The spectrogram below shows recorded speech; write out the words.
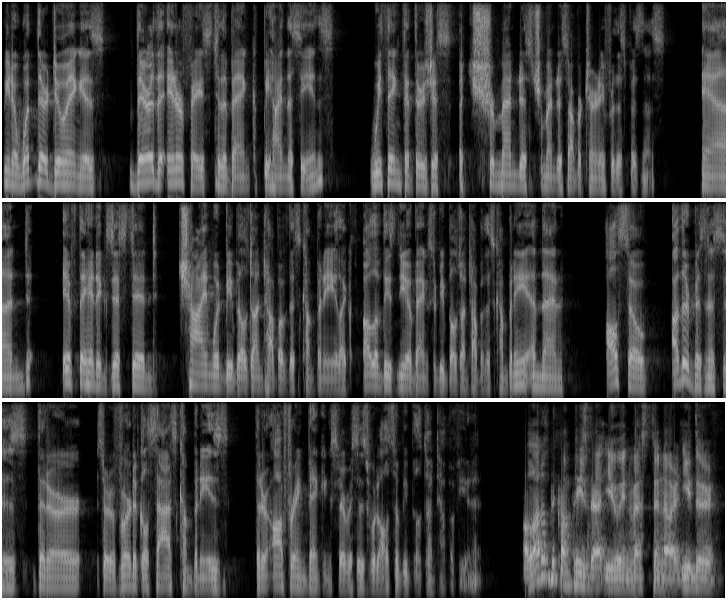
You know, what they're doing is they're the interface to the bank behind the scenes. We think that there's just a tremendous, tremendous opportunity for this business. And if they had existed Chime would be built on top of this company. Like all of these neobanks would be built on top of this company. And then also other businesses that are sort of vertical SaaS companies that are offering banking services would also be built on top of Unit. A lot of the companies that you invest in are either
